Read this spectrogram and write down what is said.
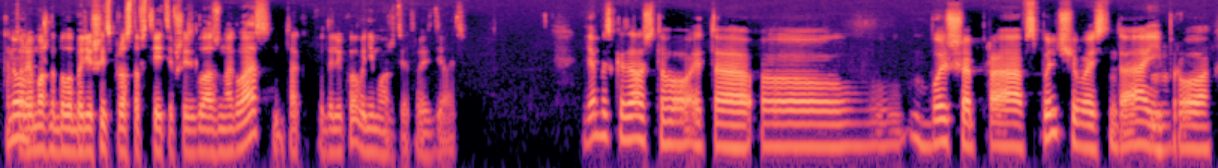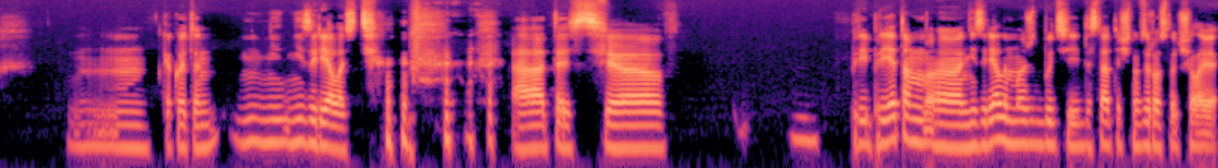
которые Ну, можно было бы решить просто встретившись глазу на глаз, но так как вы далеко, вы не можете этого сделать. Я бы сказал, что это э, больше про вспыльчивость, да, и Мгм. про какую-то незрелость. А, То есть э, при, этом э, незрелым может быть и достаточно взрослый человек,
